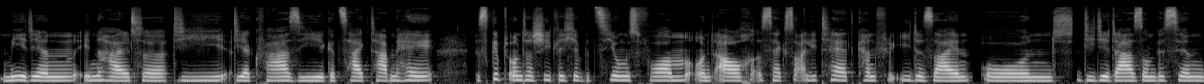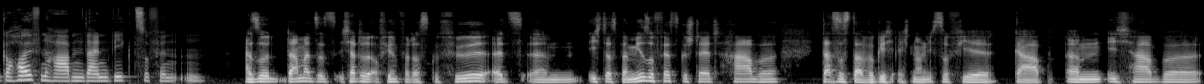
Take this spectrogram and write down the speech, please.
Medieninhalte, die dir quasi gezeigt haben, hey, es gibt unterschiedliche Beziehungsformen und auch Sexualität kann fluide sein und die dir da so ein bisschen geholfen haben, deinen Weg zu finden. Also damals, ich hatte auf jeden Fall das Gefühl, als ähm, ich das bei mir so festgestellt habe, dass es da wirklich echt noch nicht so viel gab. Ähm, ich habe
